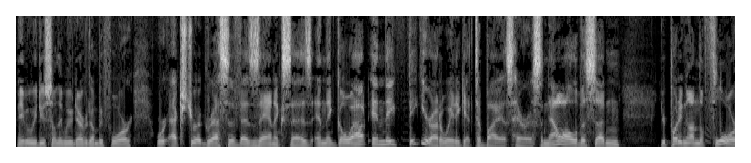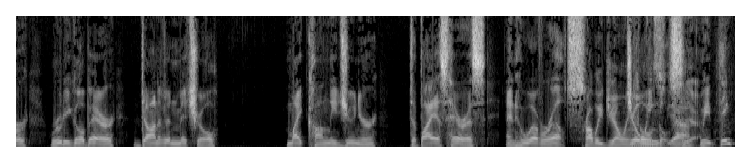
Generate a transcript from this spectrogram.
Maybe we do something we've never done before. We're extra aggressive, as Zanik says, and they go out and they figure out a way to get Tobias Harris. And now all of a sudden, you're putting on the floor Rudy Gobert, Donovan Mitchell, Mike Conley Jr., Tobias Harris, and whoever else. Probably Joe Ingles. Joe Ingles. Yeah. Yeah. I mean, think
